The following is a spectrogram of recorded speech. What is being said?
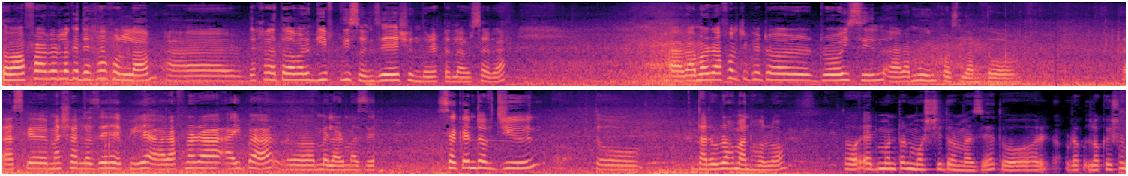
তো আফার লগে দেখা করলাম আর দেখালে তো আমার গিফট দিছেন যে সুন্দর একটা লাউর সারা। আর আমার রাফল টিকেটের ড্র হয়েছিল আর আমি উইন করছিলাম তো আজকে মাসাল্লাহ যে হ্যাপি আর আপনারা আইবা মেলার মাঝে। সেকেন্ড অফ জুন তো দারুর রহমান হলো। তো এডমন্টন মসজিদের মাঝে তো লোকেশন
